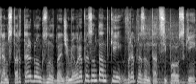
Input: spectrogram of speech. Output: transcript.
Kramstart Elbląg znów będzie miał reprezentantki w reprezentacji Polski.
